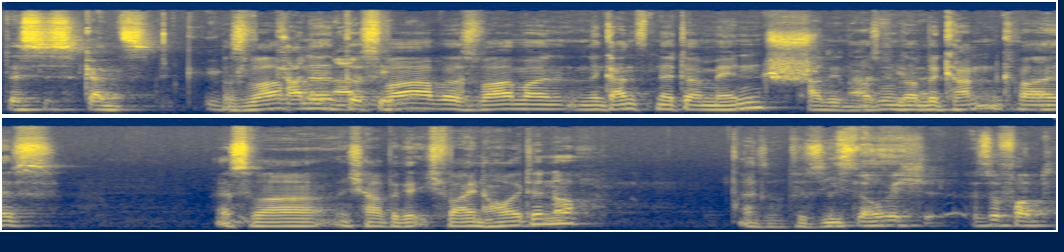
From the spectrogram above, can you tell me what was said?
Das ist ganz. Das war, eine, das war, aber es war mal ein ganz netter Mensch aus unserem Bekanntenkreis. Es war, ich, habe, ich weine heute noch. Also du siehst, glaube ich, sofort.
